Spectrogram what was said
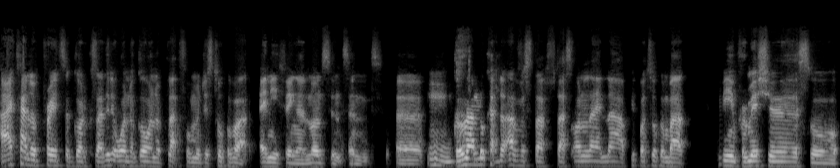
I- kind of prayed to God because I didn't want to go on a platform and just talk about anything and nonsense. And uh, mm. because when I look at the other stuff that's online now, people are talking about being promiscuous or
